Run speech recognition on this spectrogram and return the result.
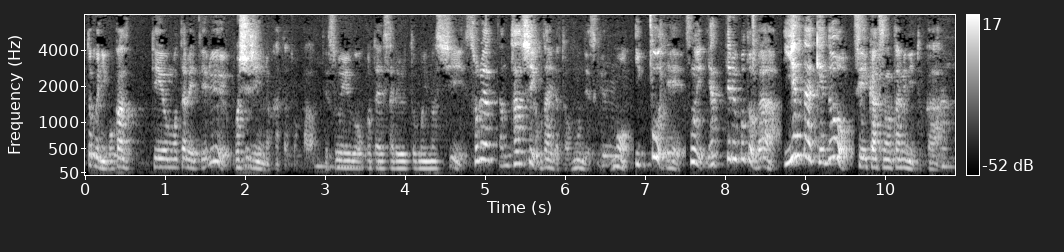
特にご家族庭を持たれているご主人の方とかってそういうお答えされると思いますし、それは正しい答えだとは思うんですけども、一方で、そのやってることが嫌だけど生活のためにとか、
